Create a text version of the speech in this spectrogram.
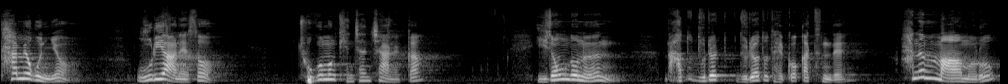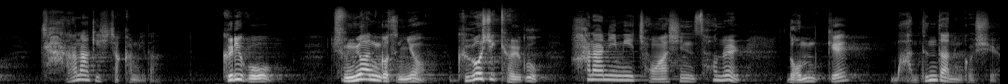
탐욕은요, 우리 안에서 조금은 괜찮지 않을까? 이 정도는 나도 누려, 누려도 될 것 같은데 하는 마음으로 자라나기 시작합니다. 그리고 중요한 것은요, 그것이 결국 하나님이 정하신 선을 넘게 만든다는 것이에요.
